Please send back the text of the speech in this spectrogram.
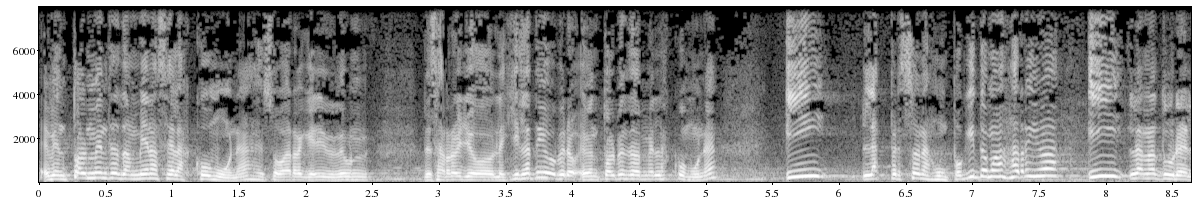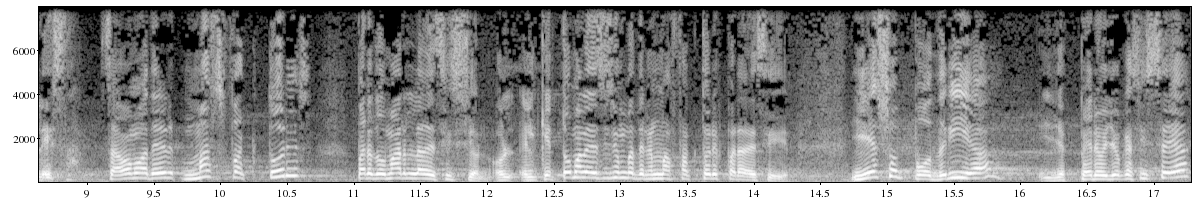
eventualmente también hacia las comunas, eso va a requerir de un desarrollo legislativo, pero eventualmente también las comunas, y las personas un poquito más arriba y la naturaleza. O sea, vamos a tener más factores para tomar la decisión, o el que toma la decisión va a tener más factores para decidir. Y eso podría, y espero yo que así sea,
